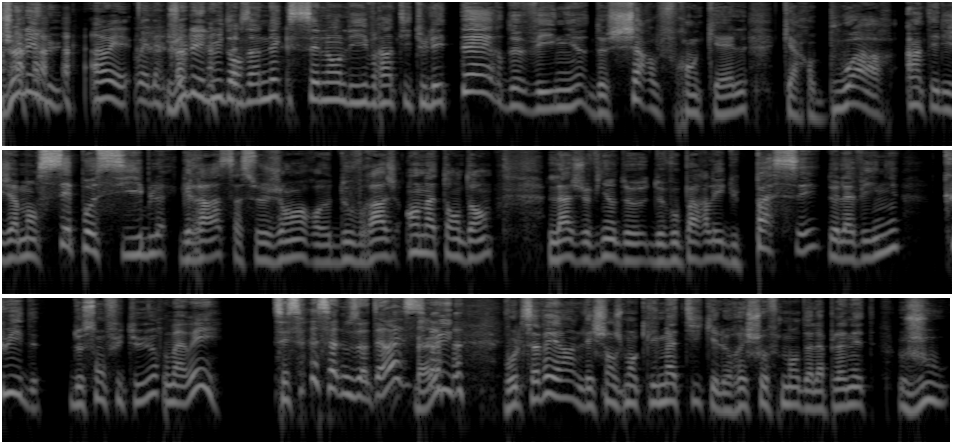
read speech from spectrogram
je l'ai lu. Ah oui. Je l'ai lu dans un excellent livre intitulé Terre de vigne de Charles Frankel, car boire intelligemment, c'est possible grâce à ce genre d'ouvrage. En attendant, là, je viens de, de vous parler du passé de la vigne, quid de son futur. Bah oui, c'est ça, ça nous intéresse. Ben oui, vous le savez, hein, les changements climatiques et le réchauffement de la planète jouent,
